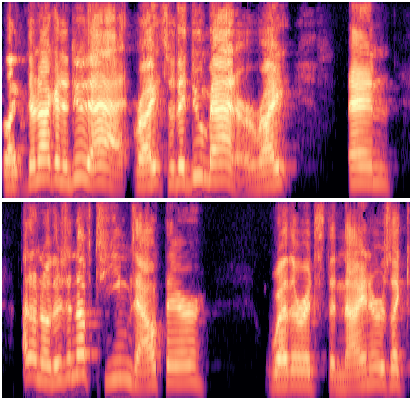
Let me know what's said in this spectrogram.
Like they're not going to do that, right? So they do matter, right? And I don't know. There's enough teams out there, whether it's the Niners, like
